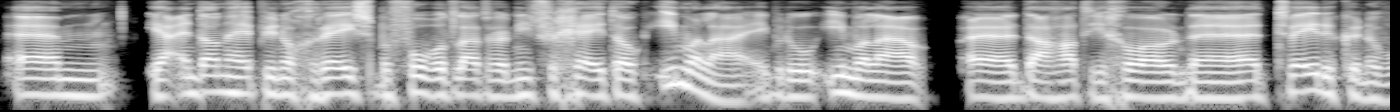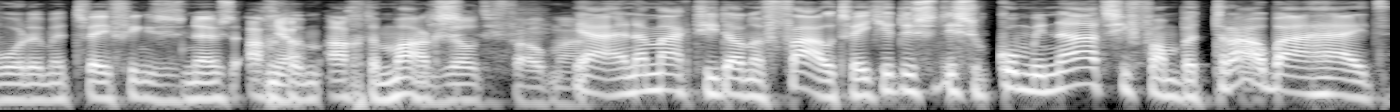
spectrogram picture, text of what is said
Ehm, ja, en dan heb je nog race, bijvoorbeeld, laten we niet vergeten, ook Imola. Ik bedoel, Imola, eh, daar had hij gewoon eh, tweede kunnen worden met twee vingers in zijn neus achter, Ja. achter Max. Max. Zelf die fout maken. Ja, en dan maakt hij dan een fout, weet je. Dus het is een combinatie van betrouwbaarheid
